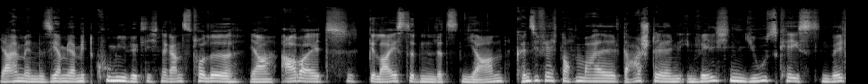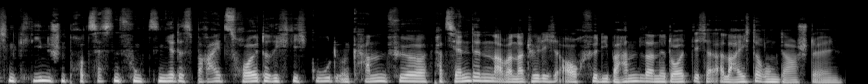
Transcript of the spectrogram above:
Ja, Herr Mende, Sie haben ja mit Kumi wirklich eine ganz tolle ja, Arbeit geleistet in den letzten Jahren. Können Sie vielleicht noch mal darstellen, in welchen Use Cases, in welchen klinischen Prozessen funktioniert es bereits heute richtig gut und kann für Patientinnen, aber natürlich auch für die Behandler eine deutliche Erleichterung darstellen?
